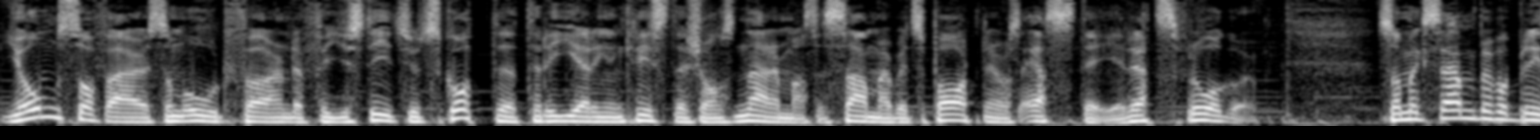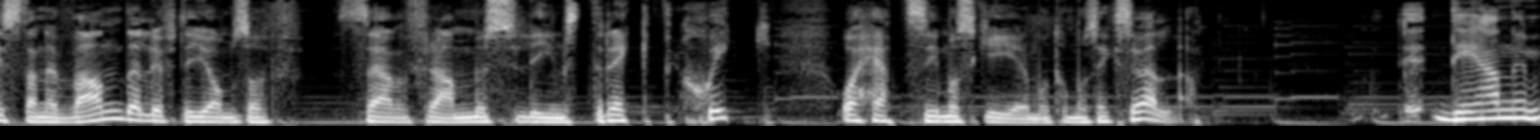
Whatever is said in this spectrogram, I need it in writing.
Jomshof är som ordförande för justitieutskottet regeringen Kristerssons närmaste samarbetspartner hos SD i rättsfrågor. Som exempel på bristande vandel lyfter Jomshof sen fram muslimskt dräktskick och hets i moskéer mot homosexuella. Det han är...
